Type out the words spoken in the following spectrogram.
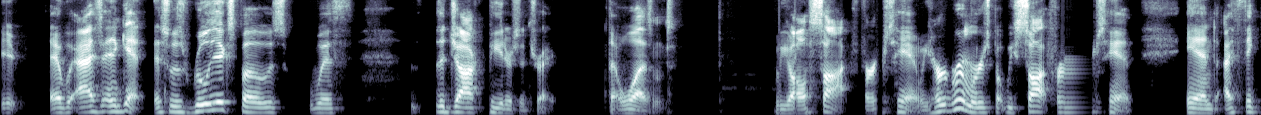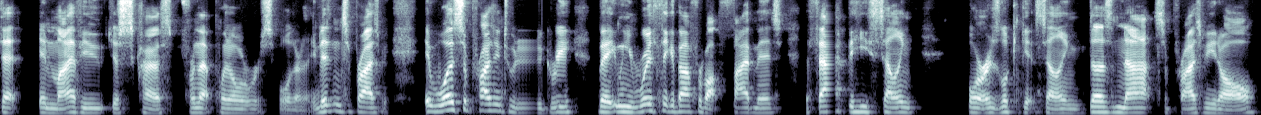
it, it as and again, this was really exposed with the Joc Pederson trade. That wasn't. We all saw it firsthand. We heard rumors, but we saw it firsthand. And I think that, in my view, just kind of from that point over, spoiled everything. It didn't surprise me. It was surprising to a degree, but when you really think about for about five minutes, the fact that he's selling or is looking at selling does not surprise me at all.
